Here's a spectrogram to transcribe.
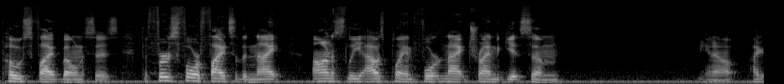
post fight bonuses. The first four fights of the night, honestly, I was playing Fortnite trying to get some, you know, I.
